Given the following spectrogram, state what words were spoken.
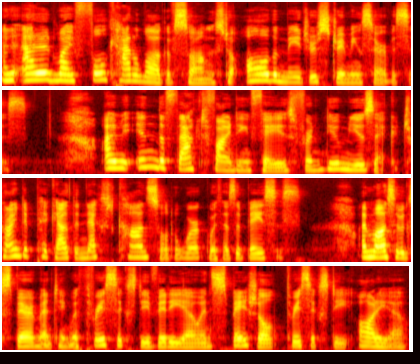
and added my full catalog of songs to all the major streaming services. I'm in the fact finding phase for new music, trying to pick out the next console to work with as a basis. I'm also experimenting with 360 video and spatial 360 audio.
